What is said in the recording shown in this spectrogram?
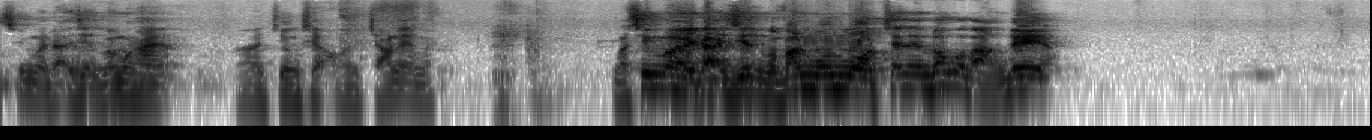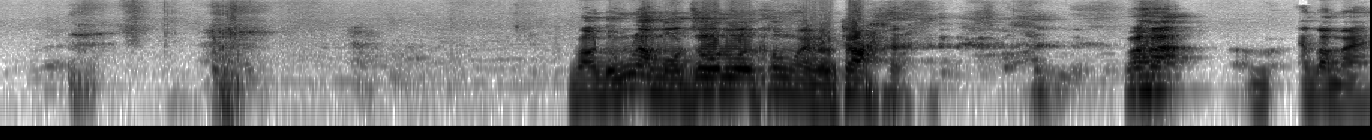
xin mời đại diện Văn Môn 2 à, Trường Sẹo cháu em và xin mời đại diện của Văn Môn 1 sẽ lên bốc ở bảng D ạ. Vâng đúng là một rô luôn không phải một tròn vâng ạ. Em cầm này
